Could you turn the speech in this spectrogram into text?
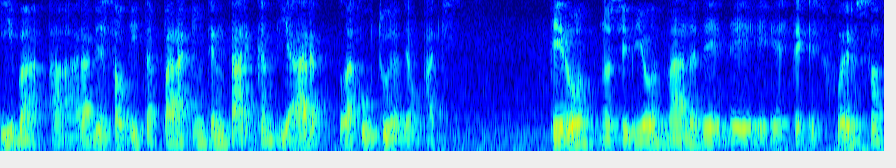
iba à Arábia Saudita para tentar cambiar a cultura do país. Pero não se viu nada de, de este esforço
